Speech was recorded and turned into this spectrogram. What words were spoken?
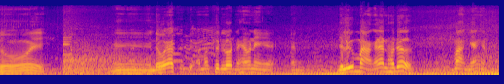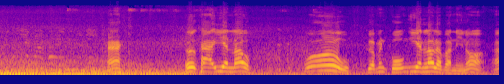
โดยเออโดยเอาคือเอามาขึ้นรถนะเฮานี่อันอย่าลืมหมากอันนั้นเฮาเด้อหมากหยังอันฮะ เออค่าเอียนเราโอ้เกือบเป็นโกงเอียนเราแล้วบัดนี้เนาะเอา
